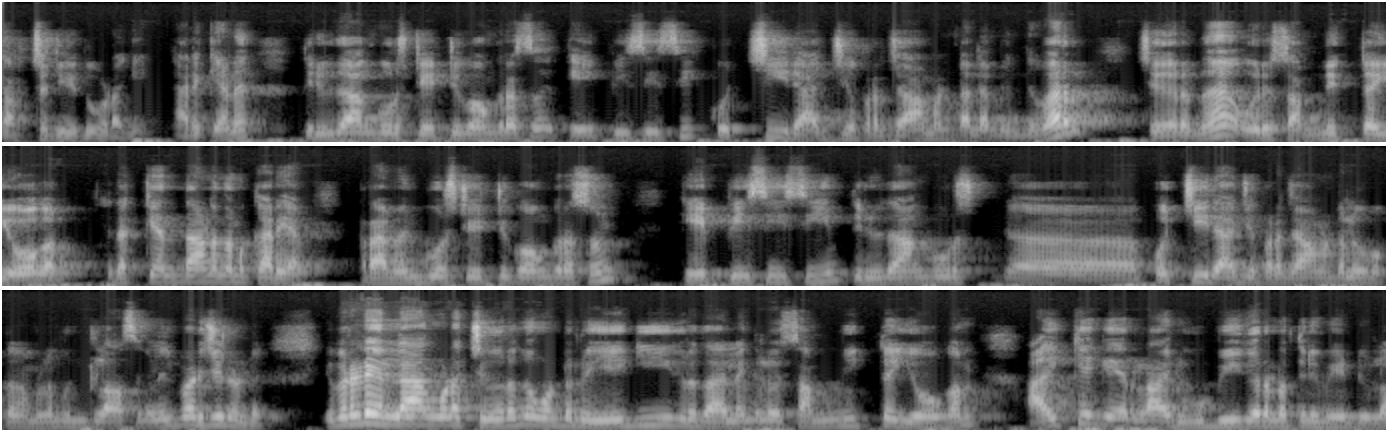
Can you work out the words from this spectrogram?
ചർച്ച ചെയ്തു തുടങ്ങി. ആരൊക്കെയാണ്? Thiruvithamkoor state Congress K P C C Kochi Rajya Prajamandalam എന്നിവർ ചേർന്ന് ഒരു സംയുക്ത യോഗം. ഇതൊക്കെ എന്താണ് നമുക്കറിയാം? ട്രാവൻകൂർ സ്റ്റേറ്റ് കോൺഗ്രസും കെ പി സി സിയും തിരുവിതാംകൂർ കൊച്ചി രാജ്യ പ്രജാമണ്ഡലവും ഒക്കെ നമ്മൾ മുൻ ക്ലാസ്സുകളിൽ പഠിച്ചിട്ടുണ്ട്. ഇവരുടെ എല്ലാം കൂടെ ചേർന്നുകൊണ്ടൊരു ഏകീകൃത അല്ലെങ്കിൽ ഒരു സംയുക്ത യോഗം ഐക്യ കേരള രൂപീകരണത്തിന് വേണ്ടിയുള്ള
